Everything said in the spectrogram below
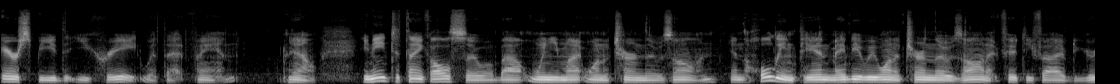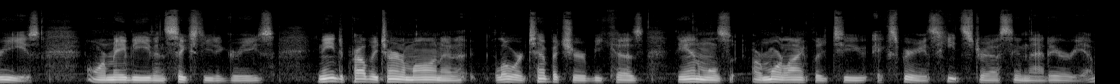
airspeed that you create with that fan. Now, you need to think also about when you might want to turn those on. In the holding pin, maybe we want to turn those on at 55 degrees or maybe even 60 degrees. You need to probably turn them on at a lower temperature because the animals are more likely to experience heat stress in that area.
